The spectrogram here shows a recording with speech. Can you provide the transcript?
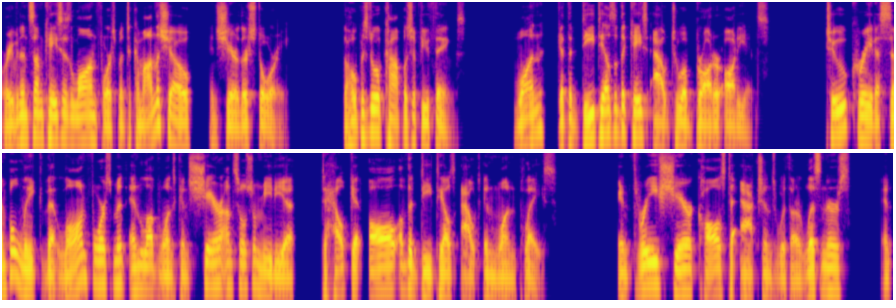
or even in some cases, law enforcement to come on the show and share their story. The hope is to accomplish a few things. One, get the details of the case out to a broader audience. Two, create a simple link that law enforcement and loved ones can share on social media to help get all of the details out in one place. And three, share calls to actions with our listeners and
